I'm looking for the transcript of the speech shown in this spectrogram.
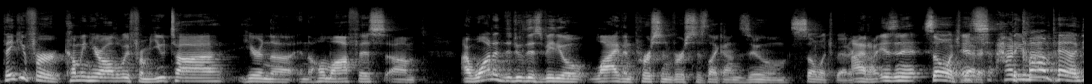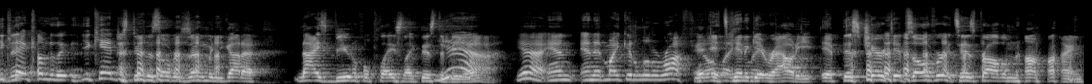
thank you for coming here all the way from Utah, here in the in the home office. Um, I wanted to do this video live in person versus like on Zoom. so much better. I don't know, isn't it? so much better. It's- how the do you not- compound? you can't come to the. You can't just do this over Zoom when you got a nice, beautiful place like this to be in. yeah, yeah, and and it might get a little rough. You know, It's like- gonna like- get rowdy. If this chair tips over, it's his problem, not mine.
